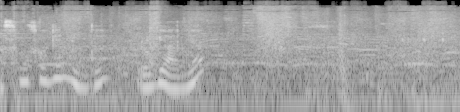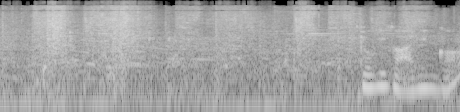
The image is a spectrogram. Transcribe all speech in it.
나 승선했는데? 여기 아니야? 여기가 아닌가?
